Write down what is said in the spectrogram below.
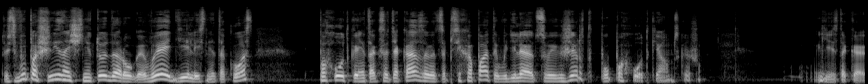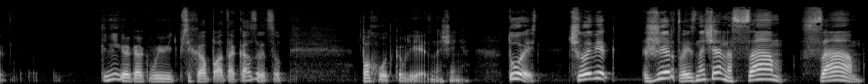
То есть вы пошли, значит, не той дорогой, вы оделись не так, у вас походка не так, кстати, оказывается, психопаты выделяют своих жертв по походке, я вам скажу. Есть такая книга, как выявить психопата, оказывается, вот походка влияет значение. То есть человек, жертва изначально сам, сам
